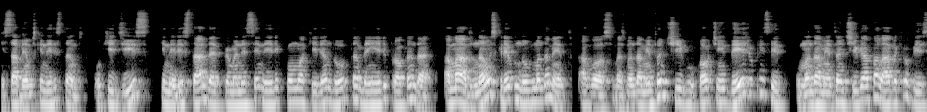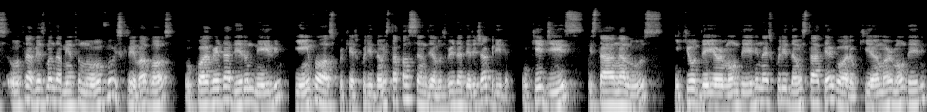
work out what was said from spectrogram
E sabemos que nele estamos. O que diz nele está deve permanecer nele como aquele andou, também ele próprio andar. Amado, não escrevo novo mandamento a vós, mas mandamento antigo, o qual tinha desde o princípio. O mandamento antigo é a palavra que ouvis. Outra vez, mandamento novo, escrevo a vós, o qual é verdadeiro nele e em vós, porque a escuridão está passando e a luz verdadeira já brilha. O que diz está na luz, e que odeia o irmão dele, na escuridão está até agora. O que ama o irmão dele,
